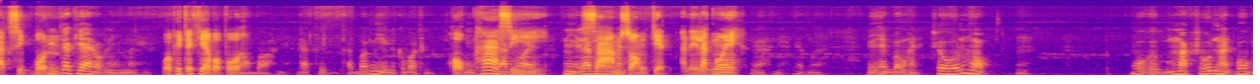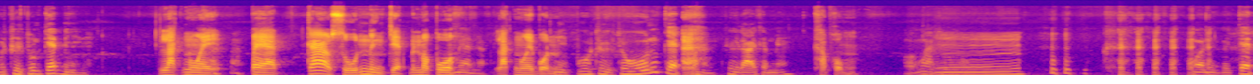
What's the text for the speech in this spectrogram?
ลักสิบบนพี่จะเคลียร์หรอกนี่มันว่าพิจารณาบ่ปูบ่บ่รักผิดครับบ่มีก็บ่ถึงหกห้าสี่นี่รักหน่วยนี่รักหน่วยสามนสองเจ็ดอันนี้ลักหน่วย เออนี่รักหน่วยนี่เห็นบ่หันศูนย์หกอืมปูก็มักศูนย์หันปูไปซื้อศูนย์เจ็ดนี่ลักหน่วยแปดเก้าศูนย์หนึ่งเจ็ดเป็นมาปูแม่นล่ะลักหน่วยบน นี่ปูซื้อศูนย์เจ็ดอ่าหันซื้อหลายจำแม่นครับผม ออกมาอืศูนย์หกมงวดนี้ก็เจ็ด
